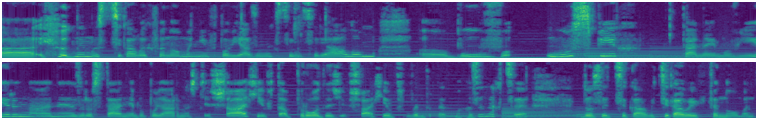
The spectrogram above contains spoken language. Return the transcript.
Одним із цікавих феноменів, пов'язаних з цим серіалом, е, був успіх та неймовірне зростання популярності шахів та продажів шахів в інтернет-магазинах. Це досить цікавий, цікавий феномен.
